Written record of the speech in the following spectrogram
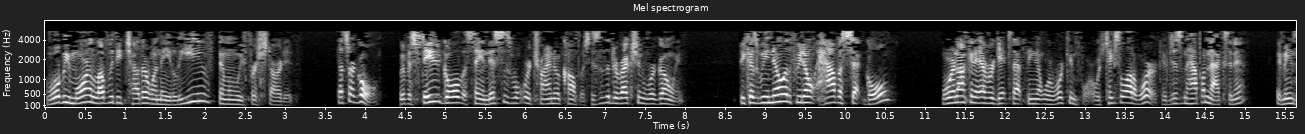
we'll be more in love with each other when they leave than when we first started. That's our goal. We have a stated goal that's saying this is what we're trying to accomplish. This is the direction we're going. Because we know if we don't have a set goal, we're not going to ever get to that thing that we're working for, which takes a lot of work. It doesn't happen on accident. It means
